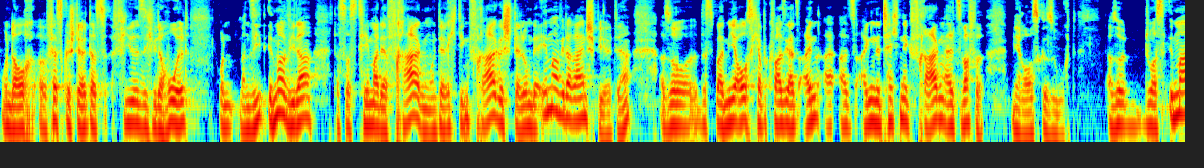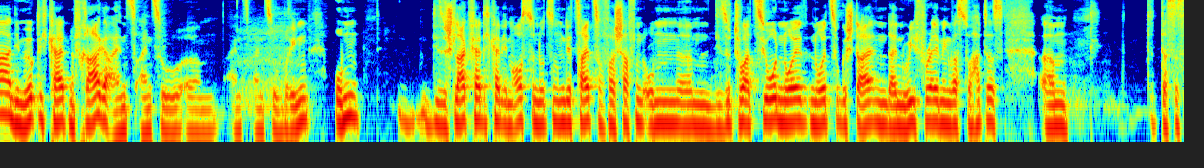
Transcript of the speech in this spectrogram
und auch äh, festgestellt, dass viel sich wiederholt. Und man sieht immer wieder, dass das Thema der Fragen und der richtigen Fragestellung, der immer wieder reinspielt. Ja? Also das bei mir auch, ich habe quasi als, ein, als eigene Technik Fragen als Waffe mir rausgesucht. Also du hast immer die Möglichkeit, eine Frage eins, einzu, ähm, eins, einzubringen, um diese Schlagfertigkeit eben auszunutzen, um dir Zeit zu verschaffen, um ähm, die Situation neu, neu zu gestalten, dein Reframing, was du hattest. Ähm, das ist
